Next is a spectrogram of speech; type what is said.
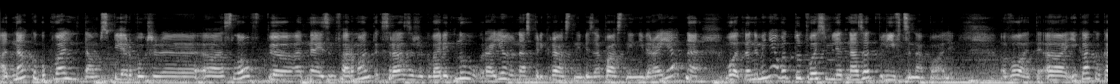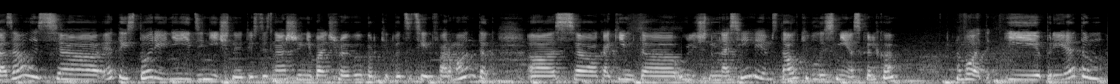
однако буквально там с первых же слов одна из информанток сразу же говорит, ну, район у нас прекрасный, безопасный, невероятно, вот, но на меня вот тут 8 лет назад в лифте напали. Вот, э, и как оказалось, э, эта история не единичная. То есть из нашей небольшой выборки 20 информанток э, с каким-то уличным насилием сталкивалось несколько. Вот. И при этом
